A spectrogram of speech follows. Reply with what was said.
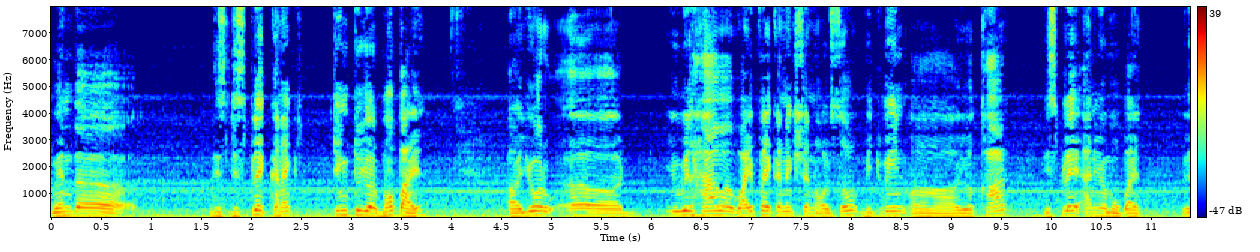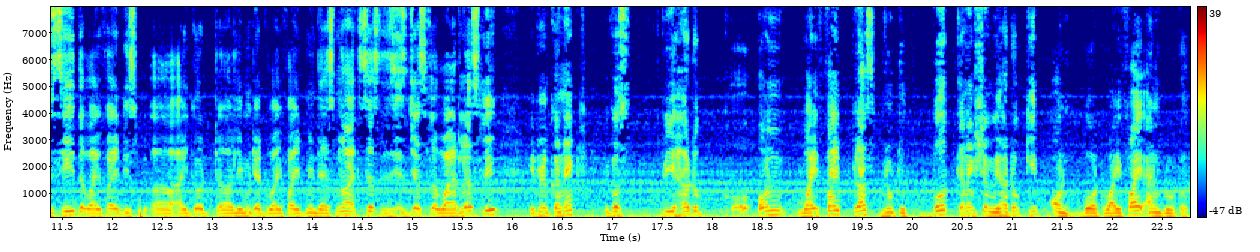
When the this display connecting to your mobile uh, your uh, you will have a Wi-Fi connection also between uh, your car display and your mobile. You see the Wi-Fi uh, I got uh, limited Wi-Fi. It means there's no access. This is just wirelessly it will connect because we have to on Wi-Fi plus Bluetooth. Both connection we have to keep on both Wi-Fi and Bluetooth.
